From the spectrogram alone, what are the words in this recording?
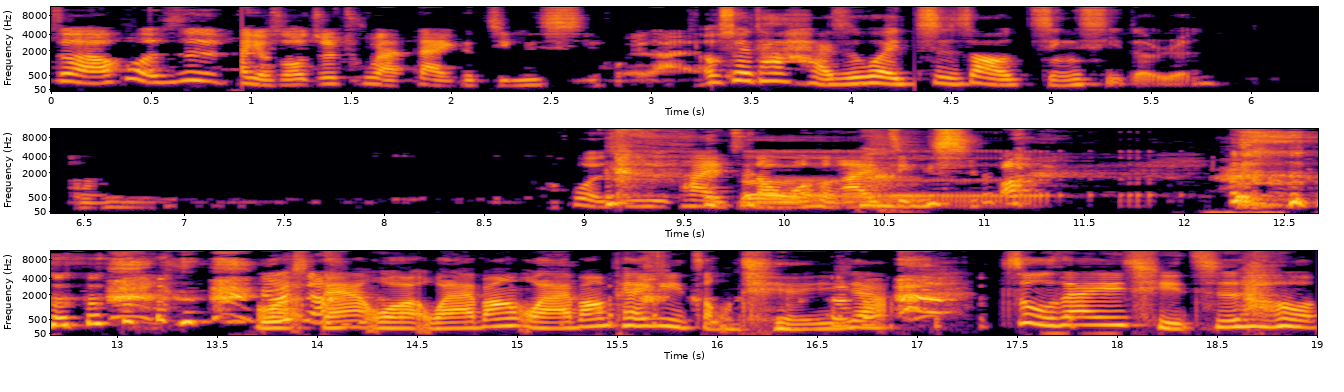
对啊，或者是他有时候就突然带一个惊喜回来，哦，所以他还是会制造惊喜的人，嗯，或者是他也知道我很爱惊喜吧。我等下我我来帮我来帮 Peggy 总结一下。住在一起之后，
